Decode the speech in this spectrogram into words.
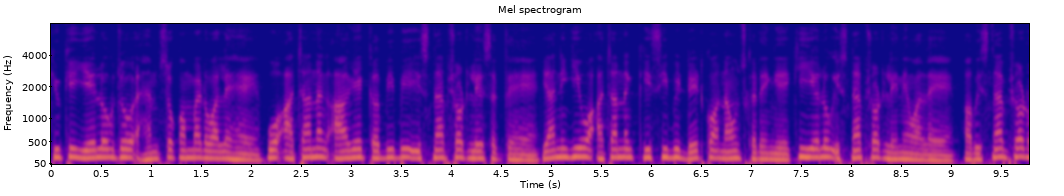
क्योंकि ये लोग जो हेमस्टो कॉम्बैट वाले हैं, वो अचानक आगे कभी भी स्नैपशॉट ले सकते हैं। यानी कि वो अचानक किसी भी डेट को अनाउंस करेंगे कि ये लोग स्नैपशॉट लेने वाले हैं। अब स्नैपशॉट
